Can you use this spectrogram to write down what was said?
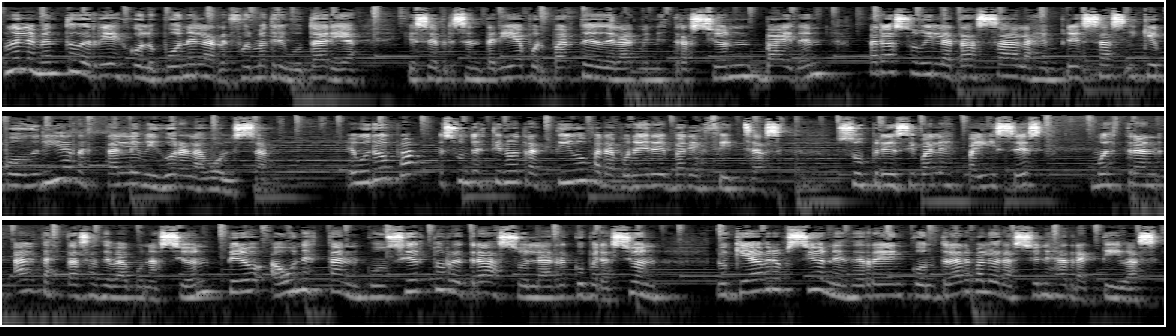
Un elemento de riesgo lo pone la reforma tributaria que se presentaría por parte de la administración Biden para subir la tasa a las empresas y que podría restarle vigor a la bolsa. Europa es un destino atractivo para poner varias fichas. Sus principales países muestran altas tasas de vacunación, pero aún están con cierto retraso en la recuperación, lo que abre opciones de reencontrar valoraciones atractivas.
